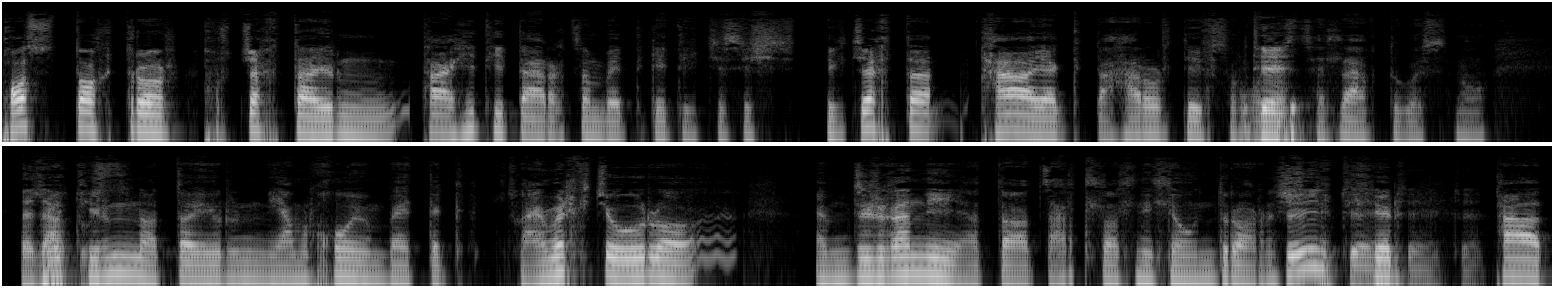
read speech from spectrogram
Пост доктороор турж байхдаа ер нь та хит хит арга зам байдаг гэдэг жисэн шүү. Тэгж байхдаа та яг Харвард их сургуулиас цалин авдаг байсан уу? Тэр нь одоо ер нь ямархуу юм байдаг. Америкч өөрөө амьдргааны одоо зардал бол нэлээд өндөр орно шүү дээ. Тэгэхээр та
